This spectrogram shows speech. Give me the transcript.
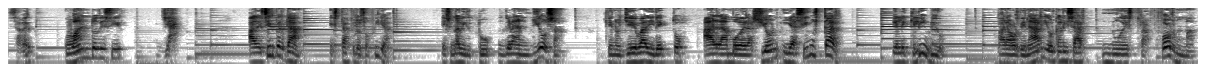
saber cuándo decir ya. A decir verdad, esta filosofía es una virtud grandiosa que nos lleva directo a la moderación y así buscar el equilibrio para ordenar y organizar nuestra forma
